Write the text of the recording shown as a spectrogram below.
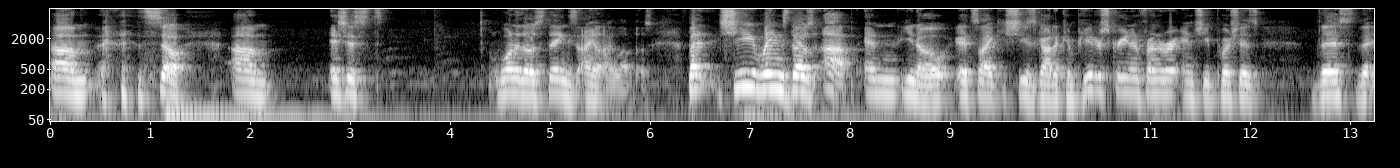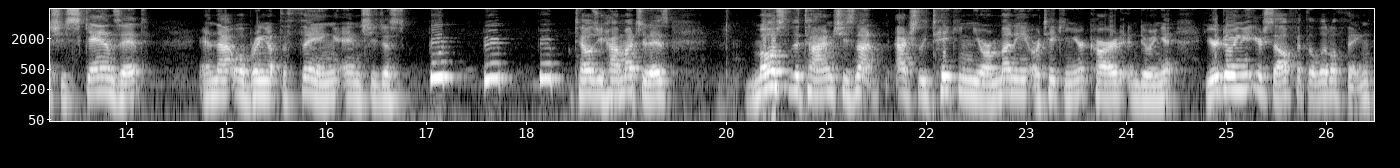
Um, so um, it's just one of those things. I, I love those. But she rings those up, and you know, it's like she's got a computer screen in front of her, and she pushes this that she scans it, and that will bring up the thing, and she just beep beep beep tells you how much it is. Most of the time, she's not actually taking your money or taking your card and doing it. You're doing it yourself at the little thing,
